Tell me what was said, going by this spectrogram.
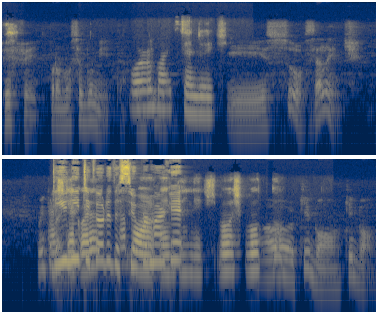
Perfeito, pronúncia bonita. For Muito my sandwich. bom. Isso, excelente. Muito Do Acho you que need to go to the tá supermarket? Bom, acho que voltou. Oh, que bom, que bom.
